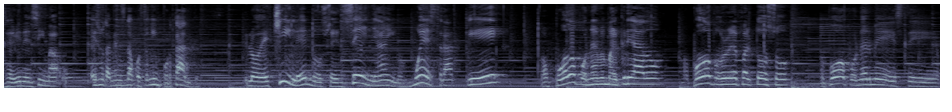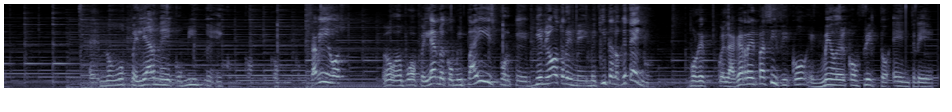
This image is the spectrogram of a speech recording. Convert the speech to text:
se le viene encima, eso también es una cuestión importante. Lo de Chile nos enseña y nos muestra que no puedo ponerme malcriado, no puedo ponerme faltoso, no puedo ponerme, este, eh, no puedo pelearme eh, con mis amigos, no, puedo pelearme con mi país porque viene otro y me, quita lo que tengo. Porque en la guerra del Pacífico, en medio del conflicto entre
